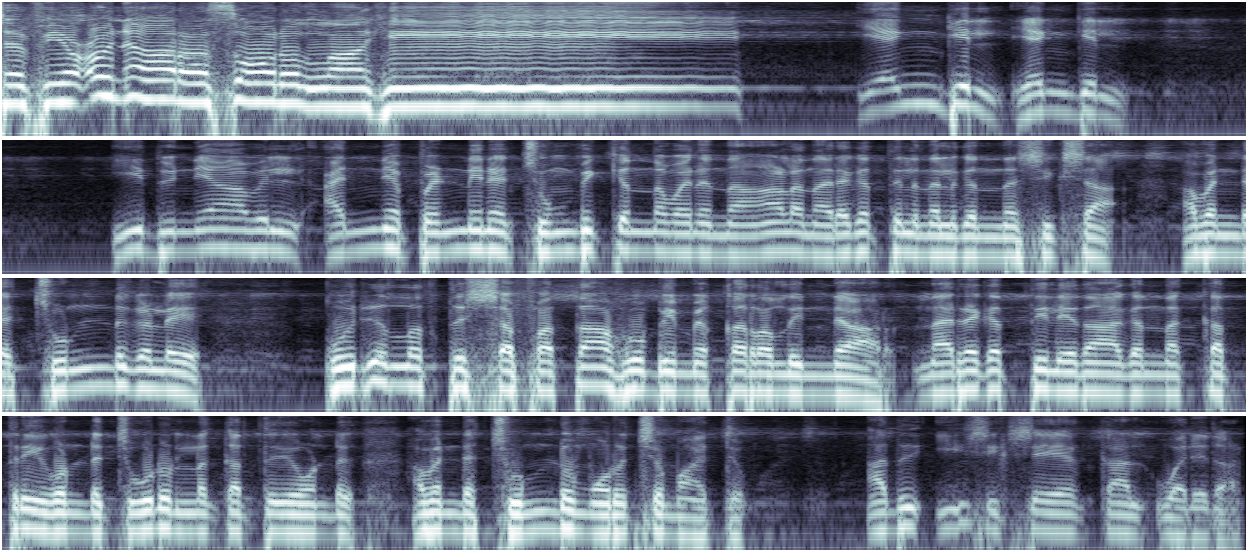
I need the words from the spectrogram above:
ഷഫിഉന റസൂലുള്ളാഹി. എങ്കിൽ എങ്കിൽ ഈ ദുന്യാവിൽ അന്യ പെണ്ണിനെ ചുംബിക്കുന്നവന് നാളെ നരകത്തിൽ നൽകുന്ന ശിക്ഷ. അവന്റെ ചുണ്ടുകളെ പുരുളത്ത് ഷഫത്താഹുബി മെക്കറലിന്നാർ നരകത്തിലേതാകുന്ന കത്രി കൊണ്ട് ചൂടുള്ള കത്രി കൊണ്ട് അവന്റെ ചുണ്ട് മുറിച്ചു മാറ്റും. അത് ഈ ശിക്ഷയേക്കാൾ വലുതാണ്.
